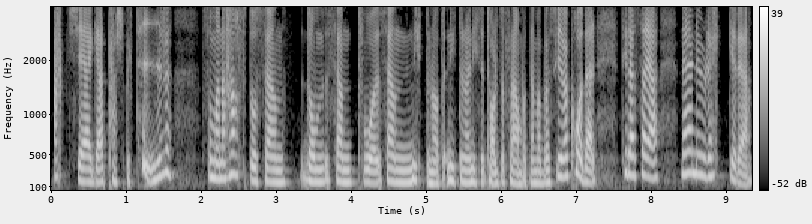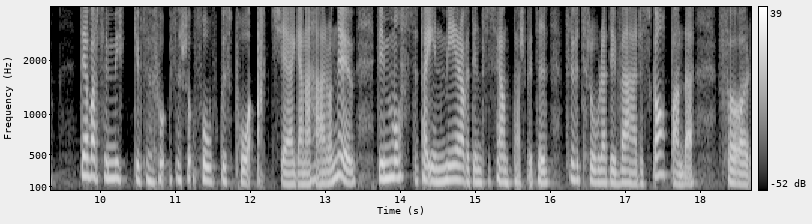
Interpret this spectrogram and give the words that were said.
aktieägarperspektiv som man har haft då sen, de, sen, två, sen 1990-talet och framåt när man började skriva koder till att säga nej nu räcker det. Det har varit för mycket för, för fokus på aktieägarna här och nu. Vi måste ta in mer av ett intressentperspektiv för vi tror att det är värdeskapande för,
